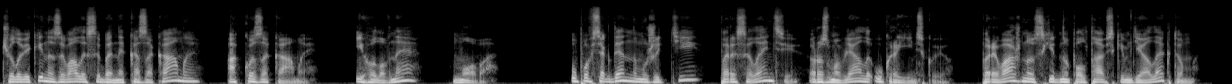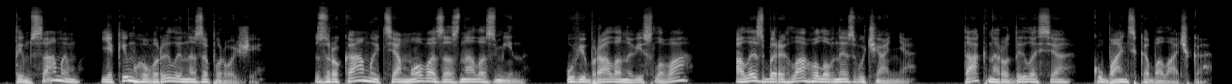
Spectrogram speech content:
чоловіки називали себе не казаками, а козаками, і головне мова. У повсякденному житті переселенці розмовляли українською, переважно східнополтавським діалектом, тим самим, яким говорили на Запорожжі. З роками ця мова зазнала змін, увібрала нові слова, але зберегла головне звучання. Так народилася кубанська балачка.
